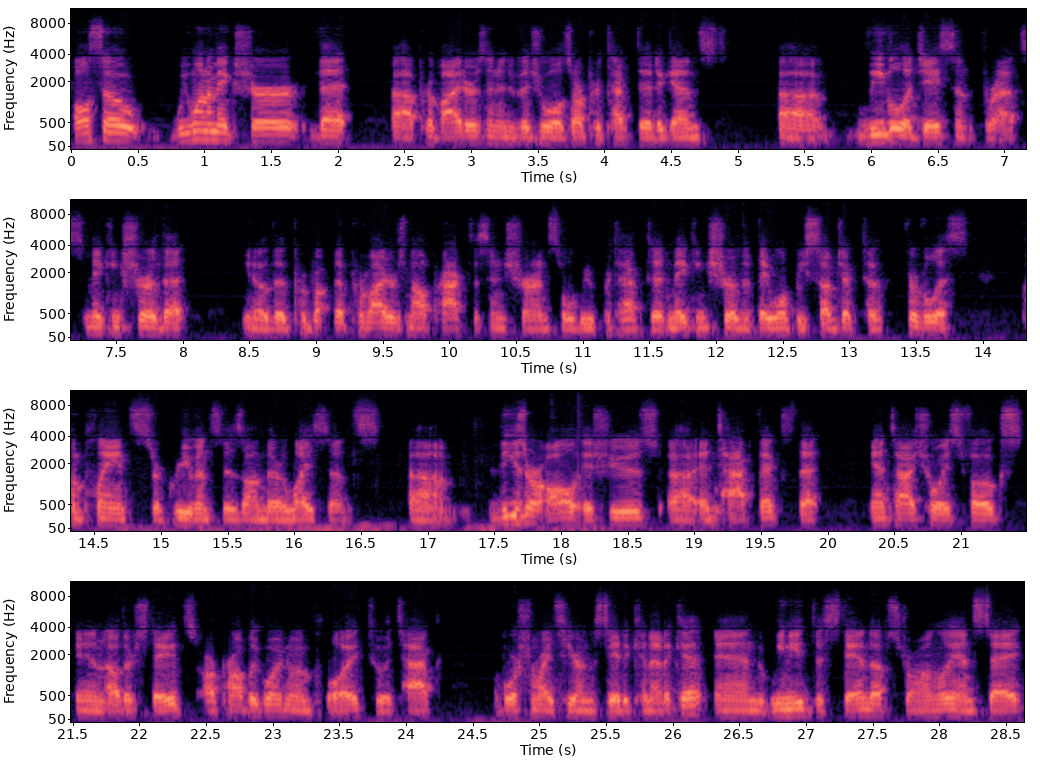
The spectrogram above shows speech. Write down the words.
also we want to make sure that uh, providers and individuals are protected against uh, legal adjacent threats, making sure that you know the, the provider's malpractice insurance will be protected, making sure that they won't be subject to frivolous complaints or grievances on their license. Um, these are all issues uh, and tactics that anti-choice folks in other states are probably going to employ to attack abortion rights here in the state of Connecticut, and we need to stand up strongly and say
